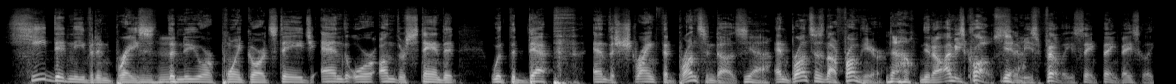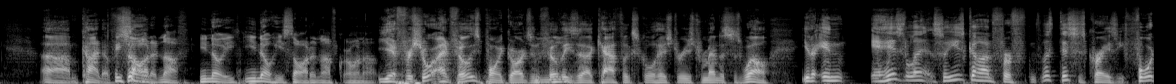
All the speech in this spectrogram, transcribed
he didn't even embrace Mm-hmm. the New York point guard stage and or understand it with the depth and the strength that Brunson does. Yeah. And Brunson's not from here. No. You know, I mean, he's close. Yeah. I mean, he's Philly, same thing, basically. Um, kind of. He So- saw it enough. You know, he, you know, he saw it enough growing up. Yeah, for sure. And Philly's point guards Mm-hmm. and Philly's uh, Catholic school history is tremendous as well. You know, in, in his le- so he's gone for this is crazy. Four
